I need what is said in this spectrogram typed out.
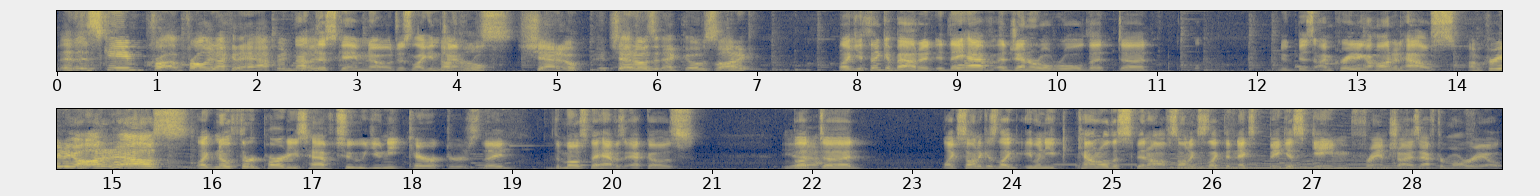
this game, pro probably not gonna happen. Not this game, no. Just like in general. Knuckles, Shadow. Shadow is an echo of Sonic. Like you think about it, they have a general rule that uh, new business. I'm creating a haunted house. I'm creating a haunted house! Like no third parties have two unique characters. They the most they have is echoes. Yeah. But uh, like Sonic is like when you count all the spin-offs, Sonic is like the next biggest game franchise after Mario.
